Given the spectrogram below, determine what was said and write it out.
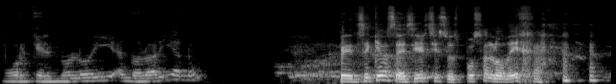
porque él no lo, no lo haría, ¿no? Pensé que ibas a decir si su esposa lo deja.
